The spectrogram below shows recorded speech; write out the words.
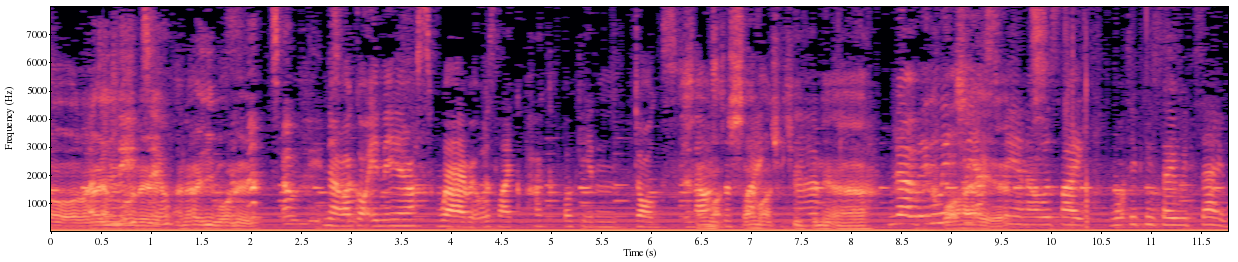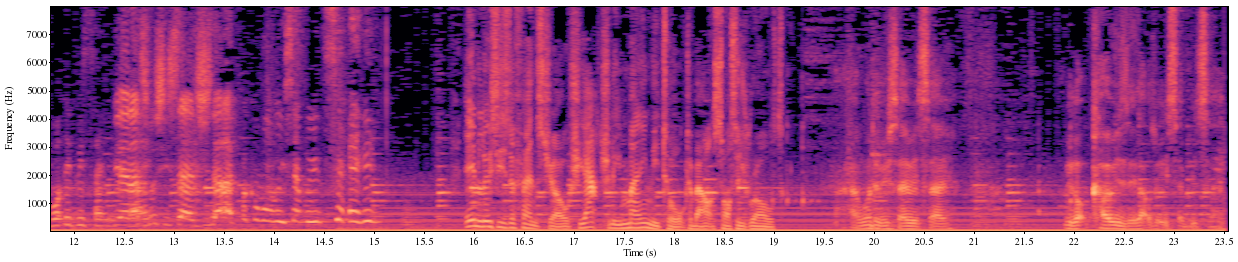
Oh, I I know don't you need want to. I know you want to. Don't need No, I got in here, I swear it was like a pack of fucking dogs. And I was much, just so like. much for keeping it. Uh, No, they literally asked me and I was like, what did we say we'd say? What did we say we'd Yeah, that's what she said. She said, I forgot what we said we'd say. In Lucy's defence, Joel, she actually mainly talked about sausage rolls. and what did we say we'd say? We got cozy. That was what you said we'd say,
